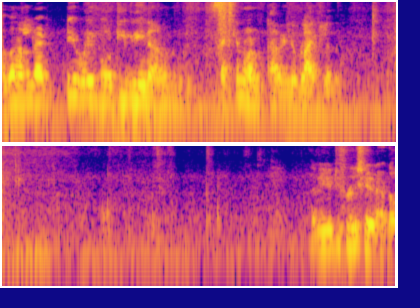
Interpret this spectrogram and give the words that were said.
അപ്പോൾ നല്ല അടിപൊളി ബോട്ടിൽ ഗ്രീൻ ആണ് നമുക്ക് സെക്കൻഡ് വൺ അവൈലബിൾ ആയിട്ടുള്ളത്. ബ്യൂട്ടിഫുൾ ഷെയ്ഡാട്ടോ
